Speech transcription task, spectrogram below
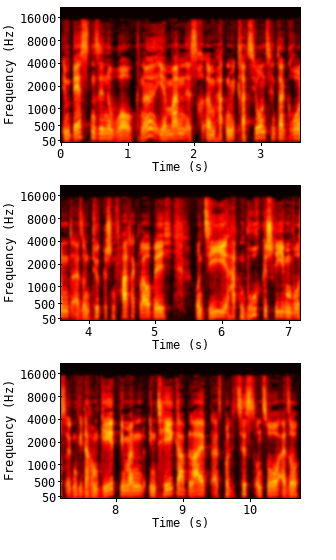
im besten Sinne woke. Ne? Ihr Mann ist, ähm, hat einen Migrationshintergrund, also einen türkischen Vater, glaube ich, und sie hat ein Buch geschrieben, wo es irgendwie darum geht, wie man integer bleibt als Polizist und so. Also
